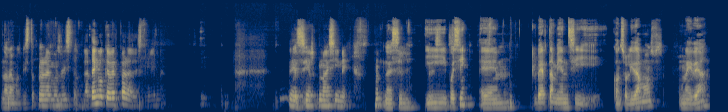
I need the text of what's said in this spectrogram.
no la hemos visto. Pero... No la hemos visto. La tengo que ver para destruirla. Pues es cierto, no es cine. No es cine. Y pues sí, em, ver también si consolidamos una idea.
